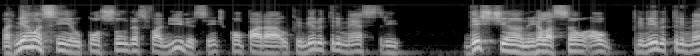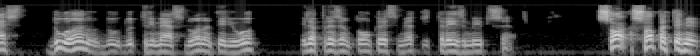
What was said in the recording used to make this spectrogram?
Mas mesmo assim, o consumo das famílias, se a gente comparar o primeiro trimestre deste ano em relação ao primeiro trimestre do ano, do, do trimestre do ano anterior, ele apresentou um crescimento de 3,5%. Só, só para terminar,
